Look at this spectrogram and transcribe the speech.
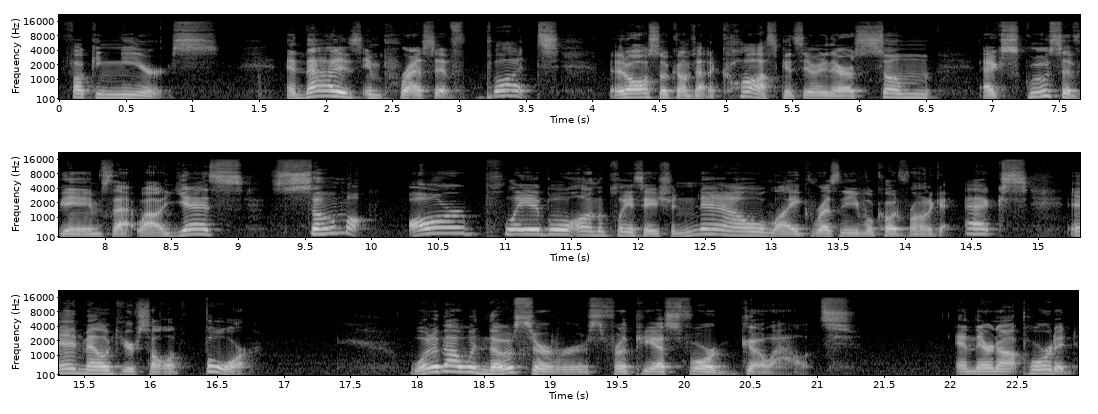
fucking years. And that is impressive, but it also comes at a cost considering there are some exclusive games that, while yes, some are playable on the PlayStation now, like Resident Evil Code Veronica X and Metal Gear Solid 4. What about when those servers for the PS4 go out and they're not ported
